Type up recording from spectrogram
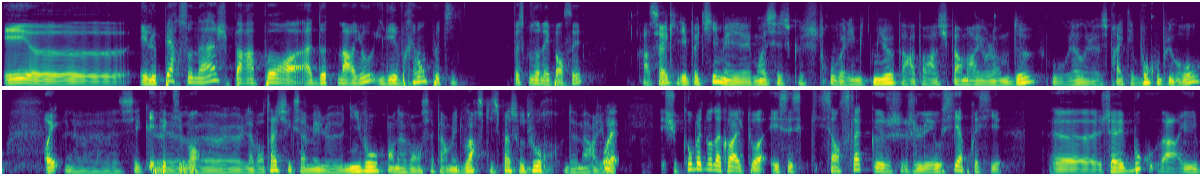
Et, euh, et le personnage, par rapport à, d'autres Mario, il est vraiment petit. Je sais pas ce que vous en avez pensé. Alors c'est vrai qu'il est petit, mais moi c'est ce que je trouve à la limite mieux par rapport à Super Mario Land 2, où là où le sprite est beaucoup plus gros. Oui. Euh, c'est que Effectivement. euh, l'avantage c'est que ça met le niveau en avant, ça permet de voir ce qui se passe autour de Mario. Ouais. Et je suis complètement d'accord avec toi. Et c'est ce en cela que je, je l'ai aussi apprécié. Euh, J'avais beaucoup. alors, il-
